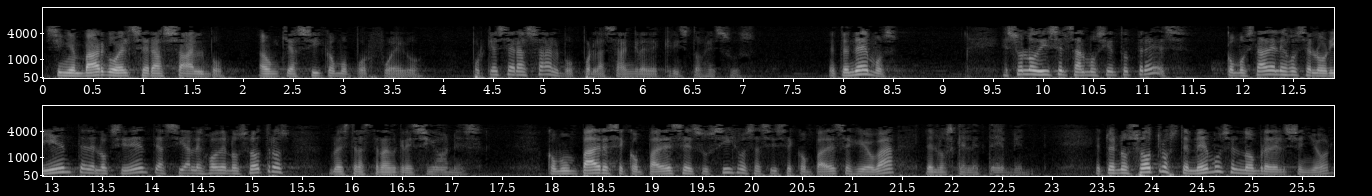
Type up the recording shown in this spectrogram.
Sin embargo, él será salvo, aunque así como por fuego. ¿Por qué será salvo? Por la sangre de Cristo Jesús. ¿Entendemos? Eso lo dice el Salmo 103. Como está de lejos el oriente del occidente, así alejó de nosotros nuestras transgresiones. Como un padre se compadece de sus hijos, así se compadece Jehová de los que le temen. Entonces nosotros tememos el nombre del Señor,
